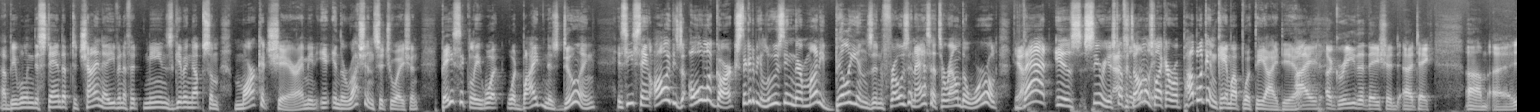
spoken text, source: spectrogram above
Uh, be willing to stand up to China, even if it means giving up some market share. I mean, in the Russian situation, basically what, what Biden is doing is he's saying all of these oligarchs, they're going to be losing their money, billions in frozen assets around the world. That is serious stuff. It's almost like a Republican came up with the idea. I agree that they should uh, take um, uh,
